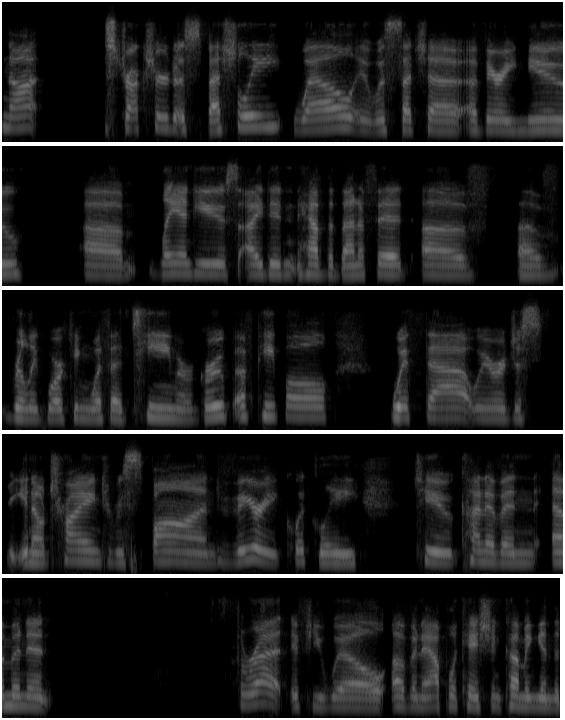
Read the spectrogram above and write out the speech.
not structured especially well. It was such a, a very new um, land use. I didn't have the benefit of, of really working with a team or group of people. With that, we were just, you know, trying to respond very quickly to kind of an imminent threat, if you will, of an application coming in the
